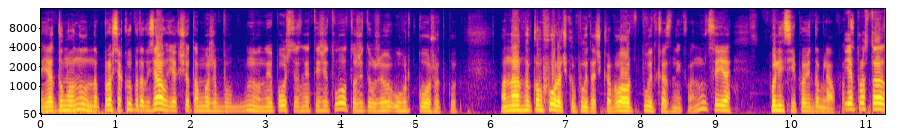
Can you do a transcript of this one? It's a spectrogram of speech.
Я думав, ну, про всяк випадок взяв, якщо там може ну, не вийде знайти житло, то жити вже у гуртожитку. Вона на комфорочку плиточка була, от плитка зникла. Ну, це я поліції повідомляв. Я просто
